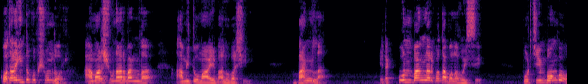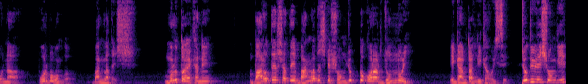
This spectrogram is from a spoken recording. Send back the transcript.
কথাটা কিন্তু খুব সুন্দর। আমার সোনার বাংলা আমি তোমায় ভালোবাসি। বাংলা। এটা কোন বাংলার কথা বলা হয়েছে? পশ্চিমবঙ্গ না পূর্ববঙ্গ? বাংলাদেশ। মূলত এখানে ভারতের সাথে বাংলাদেশকে সংযুক্ত করার জন্যই এই গানটা লেখা হয়েছে। যদিও এই সংগীত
